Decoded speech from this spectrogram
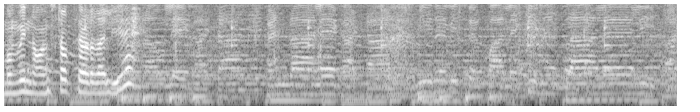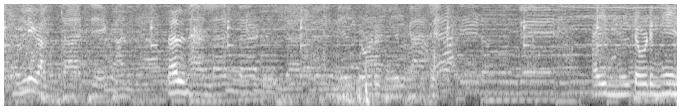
मम्मी नॉनस्टॉप चढत आली आहे. घाटा खंडाले घाटा थांबली का? चल. तडुयात नेल तेवढी नेल. काल्याचे डोंगरी आई नेल तेवढी नेल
